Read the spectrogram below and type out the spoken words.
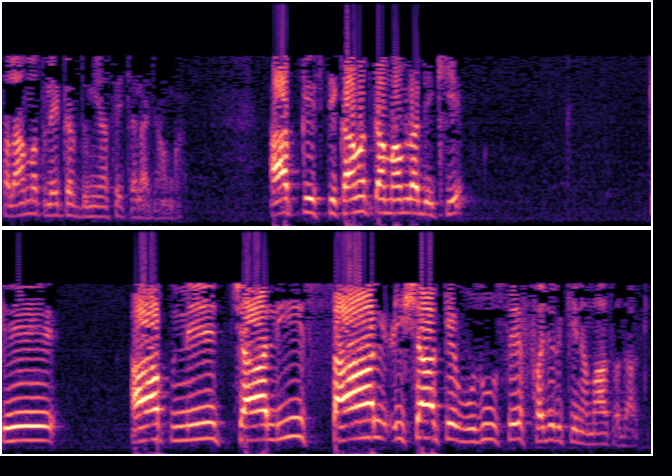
سلامت لے کر دنیا سے چلا جاؤں گا۔ آپ کی استقامت کا معاملہ دیکھیے کہ آپ نے چالیس سال عشاء کے وضو سے فجر کی نماز ادا کی۔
